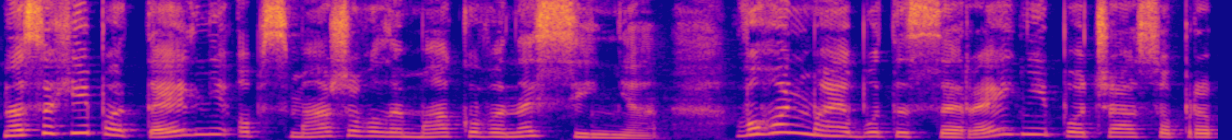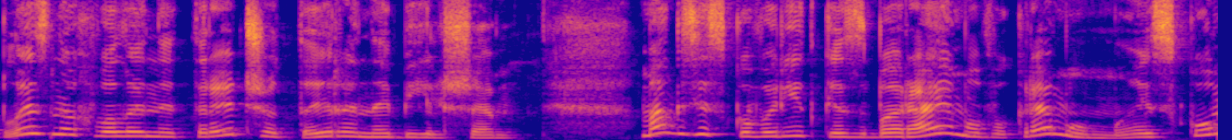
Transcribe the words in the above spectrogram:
На сухій пательні обсмажували макове насіння. Вогонь має бути середній по часу приблизно хвилини 3-4 не більше. Мак зі сковорідки збираємо в окрему миску,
